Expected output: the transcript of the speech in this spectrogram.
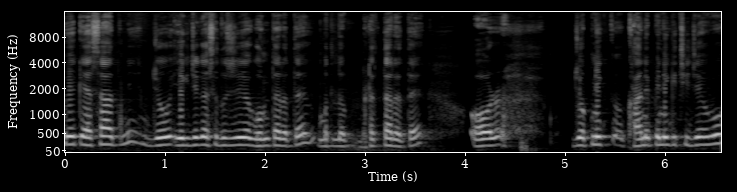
तो एक ऐसा आदमी जो एक जगह से दूसरी जगह घूमता रहता है मतलब भटकता रहता है और जो अपनी खाने पीने की चीज़ें वो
